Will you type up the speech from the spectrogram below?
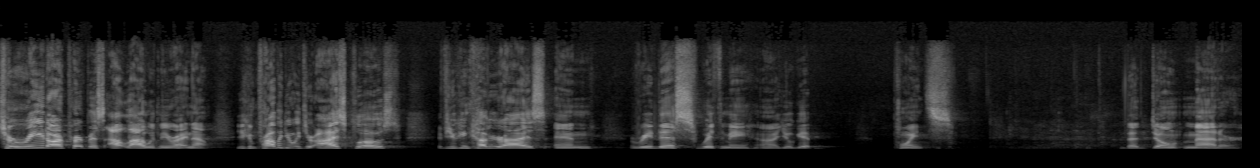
to read our purpose out loud with me right now. You can probably do it with your eyes closed. If you can cover your eyes and read this with me, uh, you'll get points that don't matter.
